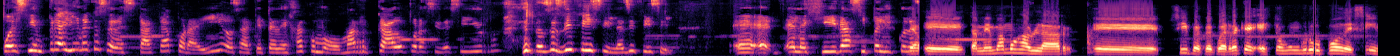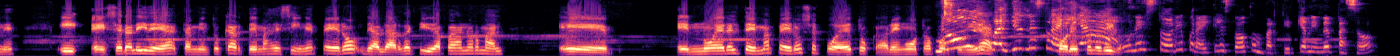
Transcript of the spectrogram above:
pues siempre hay una que se destaca por ahí, o sea, que te deja como marcado, por así decir. Entonces es difícil, es difícil. Eh, eh, elegir así películas. Eh, también vamos a hablar, sí, porque recuerda que esto es un grupo de cine y esa era la idea, también tocar temas de cine, pero de hablar de actividad paranormal eh, no era el tema, pero se puede tocar en otra oportunidad. No, igual yo les traía una historia por ahí que les puedo compartir que a mí me pasó.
